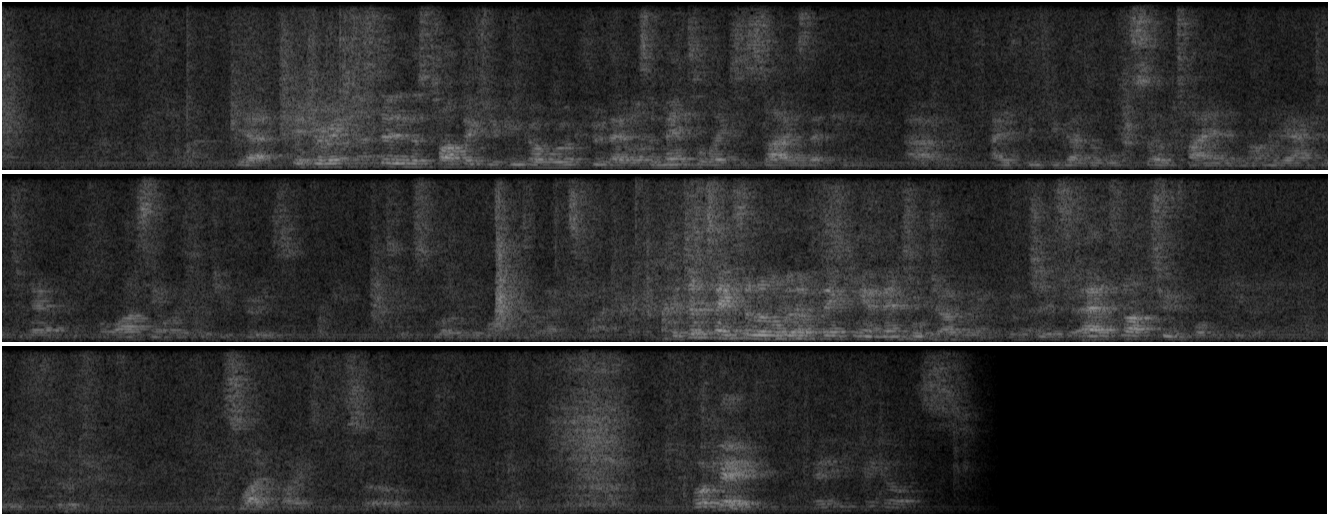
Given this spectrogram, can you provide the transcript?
Yeah, if you're interested in this topic, you can go work through that. It's a mental exercise that can, um, I think you guys are all so tired and non-reactive today. The last thing I want to put you through is to explode your minds on that slide. It just takes a little bit of thinking and mental juggling, which is, and it's not too important either. Slide fight, so. Okay, else?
